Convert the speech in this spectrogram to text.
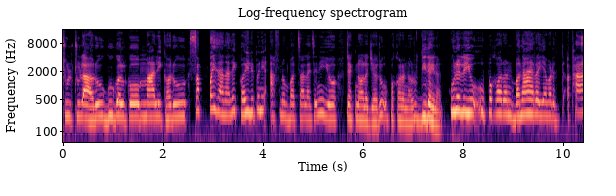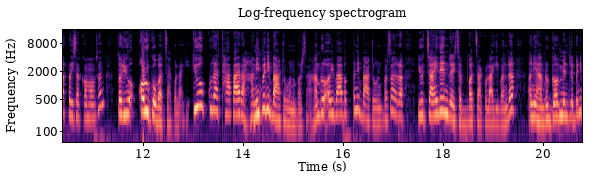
ठुल्ठुलाहरू गुगलको मालिकहरू सबैजनाले कहिले पनि आफ्नो बच्चालाई चाहिँ यो टेक्नोलोजीहरू उपकरणहरू दिँदैनन्। उनीहरूले यो उपकरण बनाएर यहाँबाट अथा पैसा कमाउँछन् तर यो अरूको बच्चाको लागि। त्यो कुरा थाहा पाएर हामी पनि बाटो हुनुपर्छ। हाम्रो अभिभावक पनि बाटो हुनुपर्छ। र यो चाहिँदैन रहेछ बच्चाको लागि भनेर अनि हाम्रो गभर्मेन्टले पनि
